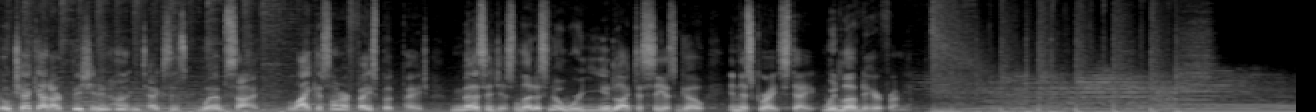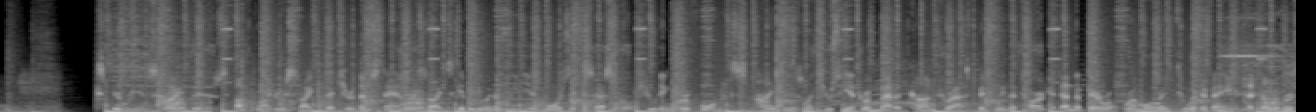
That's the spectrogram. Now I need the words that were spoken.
go check out our Fishing and Hunting Texas website. Like us on our Facebook page. Message us. Let us know where you'd like to see us go in this great state. We'd love to hear from you. Experience HiViz, a brighter sight picture than standard sights, giving you an immediate, more successful shooting performance. HiViz lets you see a dramatic contrast between the target and the barrel for a more intuitive aim that delivers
